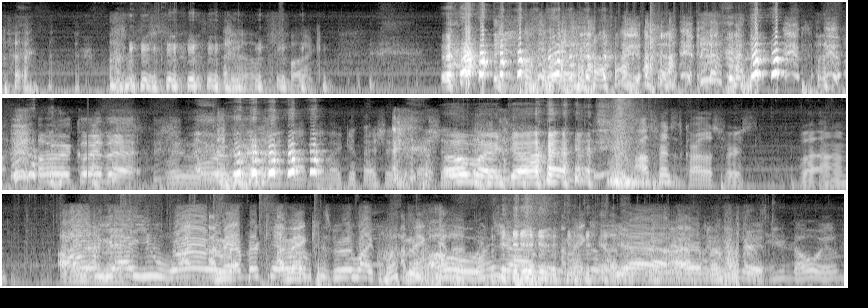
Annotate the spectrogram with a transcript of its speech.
oh, fuck. I'm gonna record that. Wait, wait, I'm wait, gonna wait, record wait, Matt, Matt, get that shit, that shit. oh my god. I was friends with Carlos first, but um. Oh then yeah, met- you were. I- I remember I Caleb? Because we were like, what I the? met oh yeah. I met Caleb. Yeah, I and Spencer remember. You know him,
